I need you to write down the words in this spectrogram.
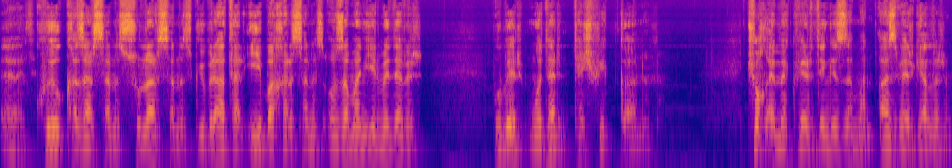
Evet. Kuyu kazarsanız, sularsanız, gübre atar, iyi bakarsanız o zaman yirmide bir. Bu bir modern teşvik kanunu. Çok emek verdiğiniz zaman az vergi alırım.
